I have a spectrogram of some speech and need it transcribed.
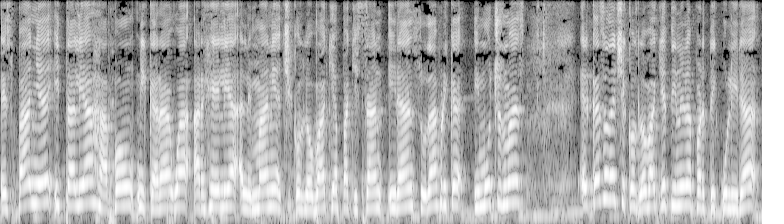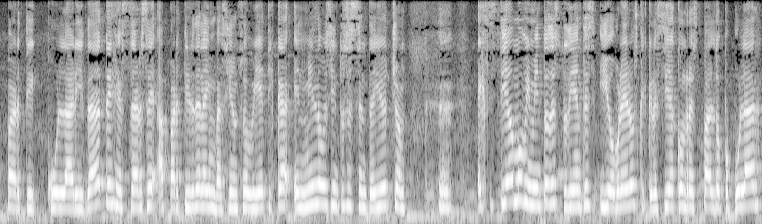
España, Italia, Japón, Nicaragua, Argelia, Alemania, Checoslovaquia, Pakistán, Irán, Sudáfrica y muchos más. El caso de Checoslovaquia tiene la particularidad, de gestarse a partir de la invasión soviética en 1968. Existía un movimiento de estudiantes y obreros que crecía con respaldo popular.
